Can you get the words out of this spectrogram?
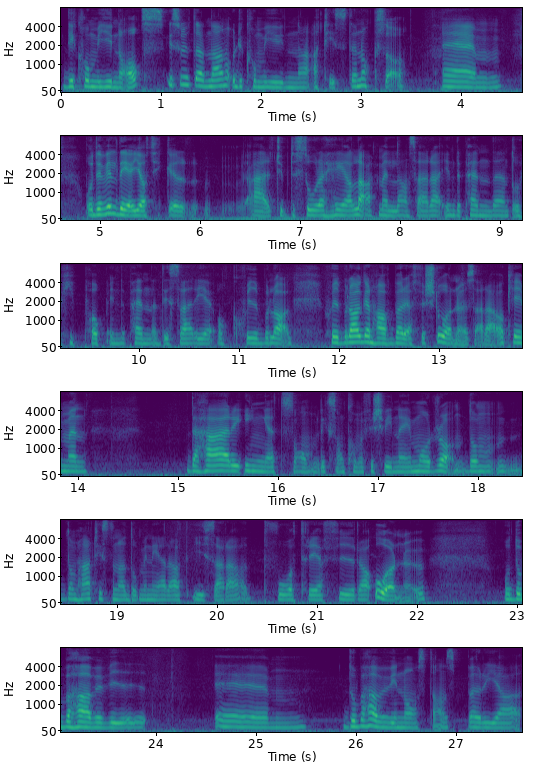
det kommer gynna oss i slutändan och det kommer gynna artisten också. Um, och det är väl det jag tycker är typ det stora hela mellan så här independent och hiphop independent i Sverige och skivbolag. Skivbolagen har börjat förstå nu så här, okej okay, men det här är inget som liksom kommer försvinna imorgon. De, de här artisterna har dominerat i så här två, tre, fyra år nu. Och då behöver vi eh, då behöver vi någonstans börja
